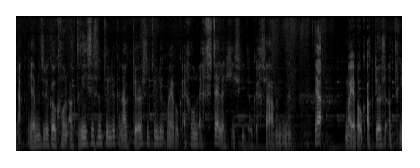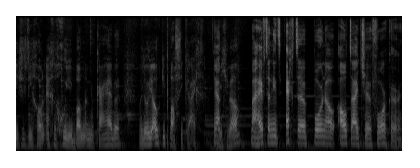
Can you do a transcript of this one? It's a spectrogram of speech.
50-50. Ja, je hebt natuurlijk ook gewoon actrices natuurlijk en acteurs natuurlijk, maar je hebt ook echt gewoon echt stelletjes die het ook echt samen doen. En- Ja. Maar je hebt ook acteurs en actrices die gewoon echt een goede band met elkaar hebben, waardoor je ook die passie krijgt. Ja. Weet je wel? Maar heeft dan niet echte porno altijd je voorkeur?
